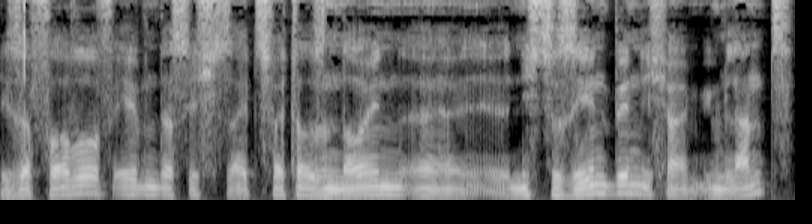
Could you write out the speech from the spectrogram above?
Dieser Vorwurf eben, dass ich seit 2009 äh, nicht zu sehen bin, ich habe im Land,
